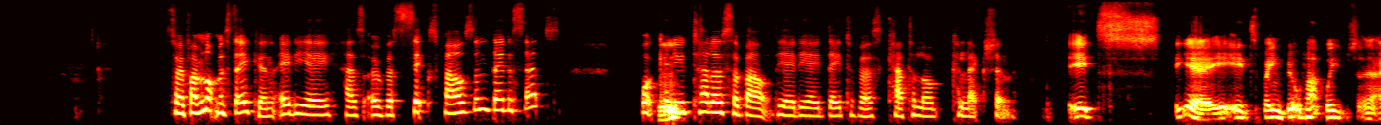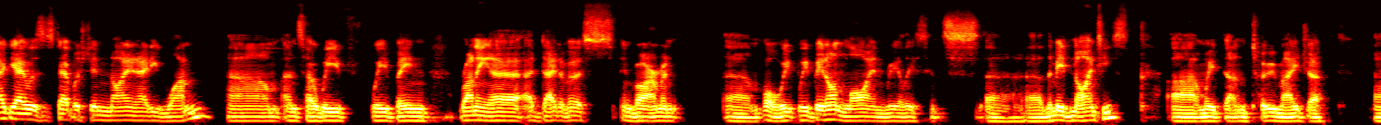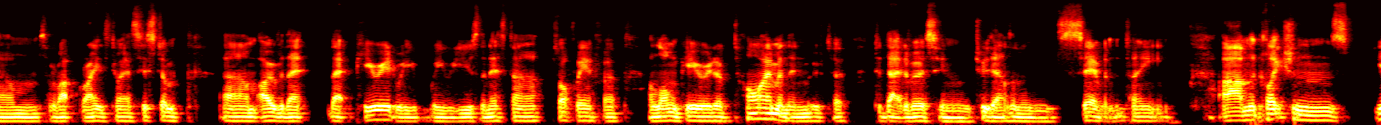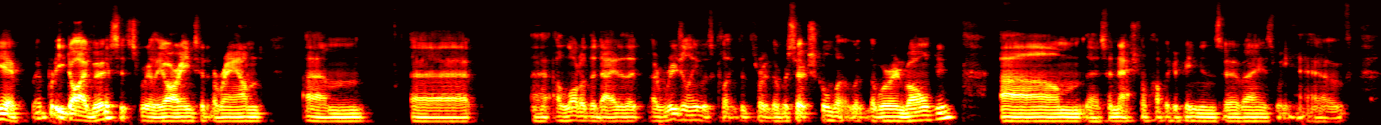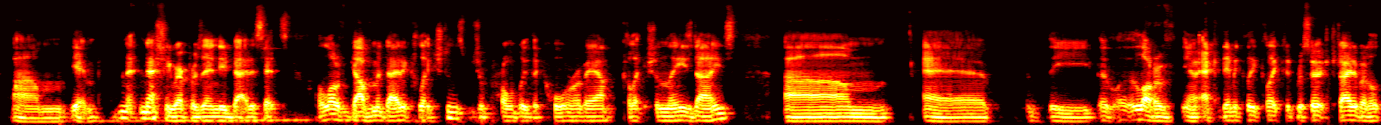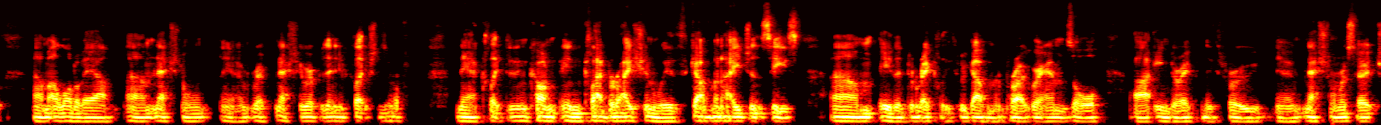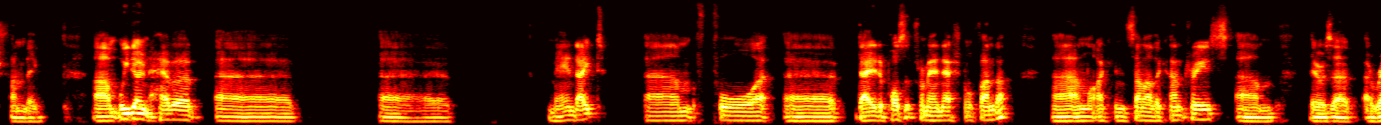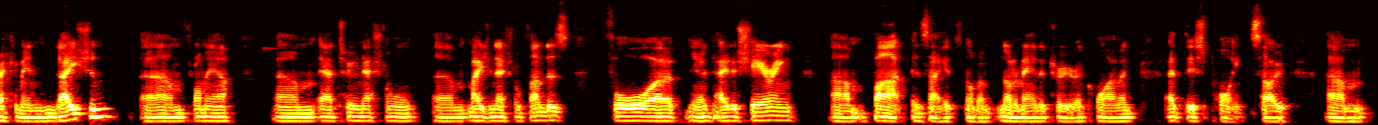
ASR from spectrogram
So if I'm not mistaken, ADA has over 6,000 data sets. What can mm -hmm. you tell us about the ADA Dataverse catalog collection? It's yeah, it's been built up. We've, ADA was established in 1981, um, and so we've we've been running a, a Dataverse environment. Um, well, we, we've been online really since uh, the mid 90s. Um, we've done two major um, sort of upgrades to our system um, over that that period. We we used the Nesstar software for a long period of time and then moved to, to Dataverse in 2017. Um, the collections, yeah, pretty diverse. It's really oriented around um, uh, a lot of the data that originally was collected through the research school that, that we're involved in. Um, so national public opinion surveys, we have, um, yeah, nationally representative data sets a lot of government data collections, which are probably the core of our collection these days. Um, uh, the a lot of you know academically collected research data, but um, a lot of our um, national you know rep, nationally representative collections are now collected in con in collaboration with government agencies, um, either directly through government programs or uh, indirectly through you know, national research funding. Um, we don't have a, a, a mandate um, for uh, data deposit from our national funder. Unlike in some other countries, um, there is a, a recommendation um, from our um, our two national um, major national funders for you know data sharing, um, but as I say, it's not a not a mandatory requirement at this point. So um,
